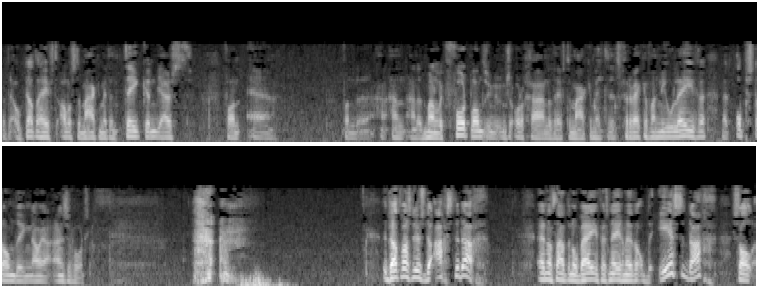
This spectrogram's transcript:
dat, ook dat heeft alles te maken met een teken juist van, van de, aan, aan, het mannelijk voortplantingsorgaan. Dat heeft te maken met het verwekken van nieuw leven, met opstanding, nou ja, enzovoort. Dat was dus de achtste dag. En dan staat er nog bij in vers 39, op de eerste dag zal,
